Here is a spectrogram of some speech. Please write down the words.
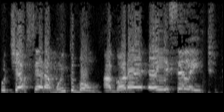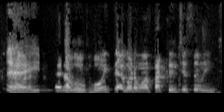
o Chelsea era muito bom, agora é, é excelente. É, era o... muito bom e tem agora um atacante excelente.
